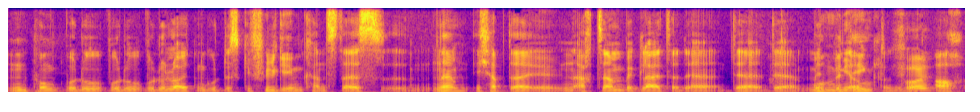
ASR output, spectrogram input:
ein Punkt, wo du, wo du, wo du Leuten ein gutes Gefühl geben kannst. Da ist, äh, ne, ich habe da einen achtsamen Begleiter, der, der, der mit Unbedingt. mir auch, auch,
